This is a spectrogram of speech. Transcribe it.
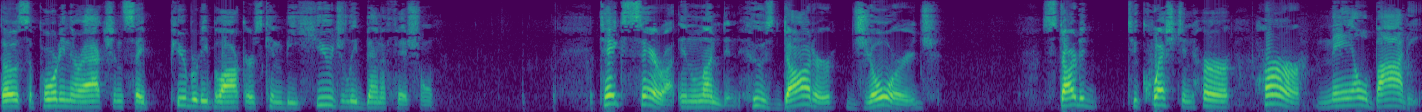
Those supporting their actions say puberty blockers can be hugely beneficial. Take Sarah in London, whose daughter, George, started to question her her male body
